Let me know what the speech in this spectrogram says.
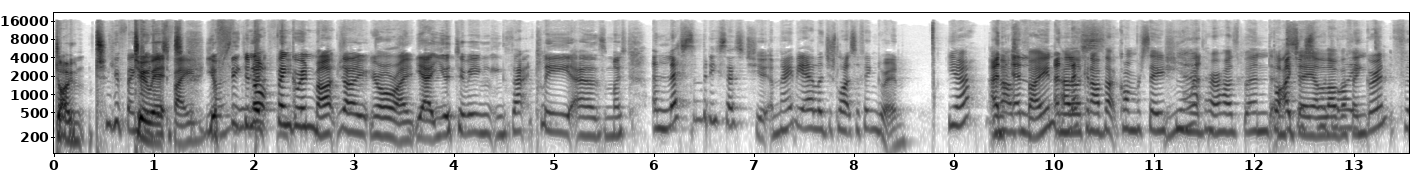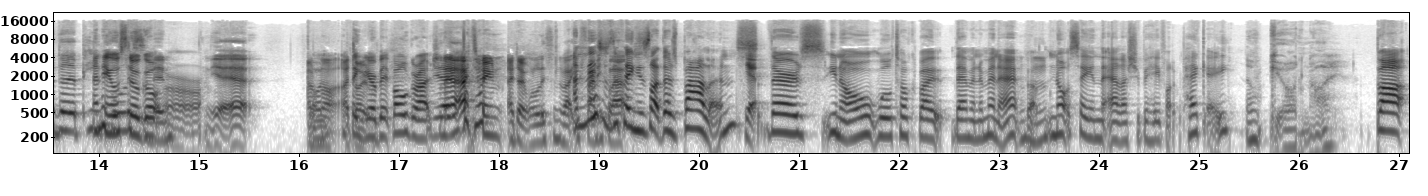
don't Your do it. fine. Your finger, not fingering much. No. You're all right. Yeah, you're doing exactly as most. Unless somebody says to you, and maybe Ella just likes a fingering. Yeah, And- and, that's and fine. Ella can have that conversation Yeah. with her husband But and I say, "I love like a fingering." for the people. he'll still go, listening. Yeah, I'm not. I, I think don't. you're a bit vulgar, actually. yeah, I don't. I don't want to listen about. and this is fanny the thing: is like there's balance. Yeah. There's, you know, we'll talk about them in a minute, Mm-hmm. but not saying that Ella should behave like Peggy. Oh God, no. But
